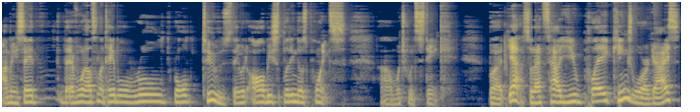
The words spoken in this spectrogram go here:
I mean, say everyone else on the table ruled, rolled 2s. They would all be splitting those points, um, which would stink. But yeah, so that's how you play King's War, guys.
